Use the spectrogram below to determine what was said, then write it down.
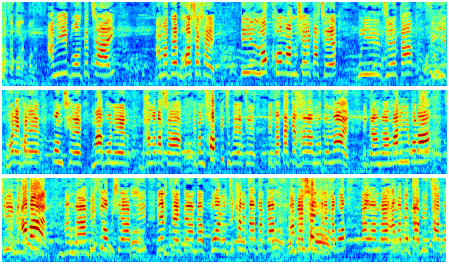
আচ্ছা বলেন বলেন আমি বলতে চাই আমাদের ভরসা সাহেব তিন লক্ষ মানুষের কাছে উনি যেটা ঘরে ঘরে পৌঁছে মা বোনের ভালোবাসা এবং সব কিছু পেয়েছে এটা তাকে হারার মতো নয় এটা আমরা মানি নিব না। ঠিক আবার আমরা ডিসি অফিসে আসছি এর চাইতে আমরা বড় যেখানে যাওয়ার দরকার আমরা সেইখানে যাব তাও আমরা আমাদের দাবি ছাড়বো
